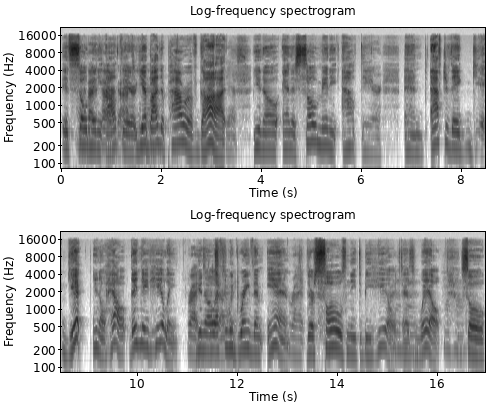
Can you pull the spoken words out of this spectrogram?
it's so the many power out there. Yeah, by the power of God. Yes. You know, and there's so many out there. And after they get, get you know, help, they need healing. Right, You know, after we bring them in, Right. their souls need to be healed as Mm-hmm. well. So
